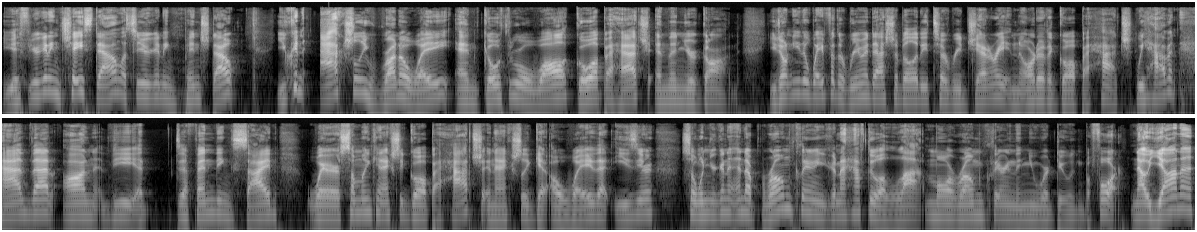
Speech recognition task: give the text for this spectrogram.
if you're getting chased down, let's say you're getting pinched out, you can actually run away and go through a wall, go up a hatch, and then you're gone. You don't need to wait for the Remah Dash ability to regenerate in order to go up a hatch. We haven't had that on the defending side where someone can actually go up a hatch and actually get away that easier. So when you're going to end up roam clearing, you're going to have to do a lot more roam clearing than you were doing before. Now, Iana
